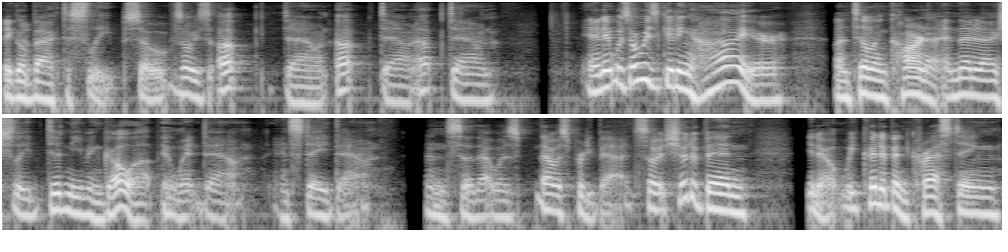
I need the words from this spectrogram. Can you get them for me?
They go yep. back to sleep. So it was always up, down, up, down, up, down, and it was always getting higher until Incarna, and then it actually didn't even go up; it went down and stayed down, and so that was that was pretty bad. So it should have been, you know, we could have been cresting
